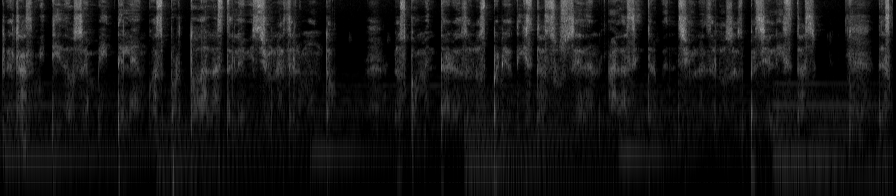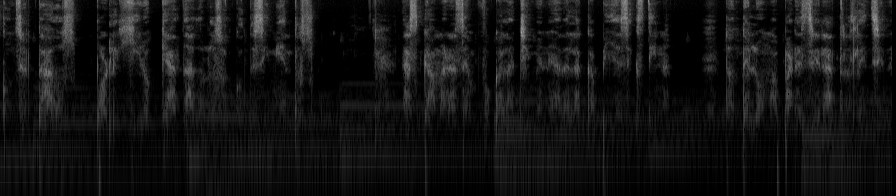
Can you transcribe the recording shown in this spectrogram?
retransmitidos en 20 lenguas por todas las televisiones del mundo. Los comentarios de los periodistas suceden a las intervenciones de los especialistas, desconcertados por el giro que han dado los acontecimientos. Las cámaras enfocan la chimenea de la capilla sixtina, donde el humo aparecerá tras la incineración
